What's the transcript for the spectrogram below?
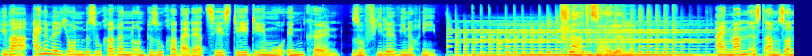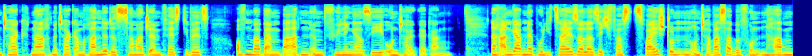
über eine Million Besucherinnen und Besucher bei der CSD-Demo in Köln. So viele wie noch nie. Schlagzeilen. Ein Mann ist am Sonntagnachmittag am Rande des Summer Jam Festivals offenbar beim Baden im Fühlinger See untergegangen. Nach Angaben der Polizei soll er sich fast zwei Stunden unter Wasser befunden haben,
